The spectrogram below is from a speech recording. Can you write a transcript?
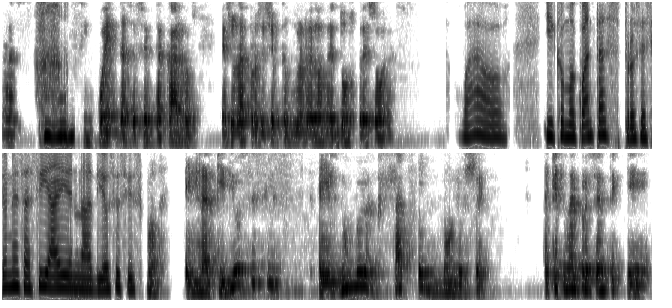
unas 50, 60 carros. Es una procesión que dura alrededor de 2, 3 horas. Wow. ¿Y como cuántas procesiones así hay en la diócesis? en la arquidiócesis el número exacto no lo sé. Hay que tener presente que,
